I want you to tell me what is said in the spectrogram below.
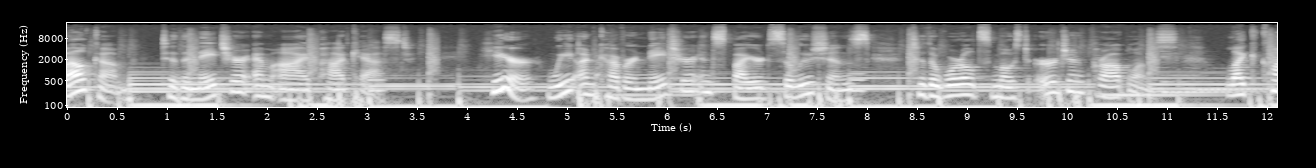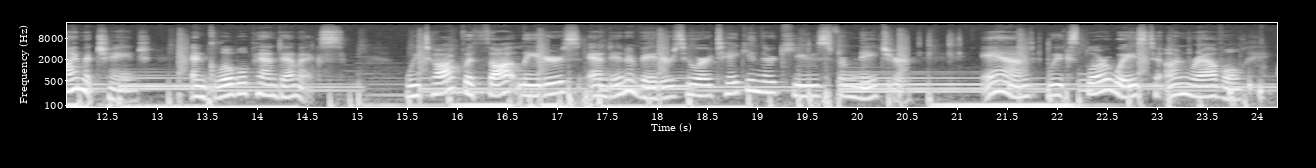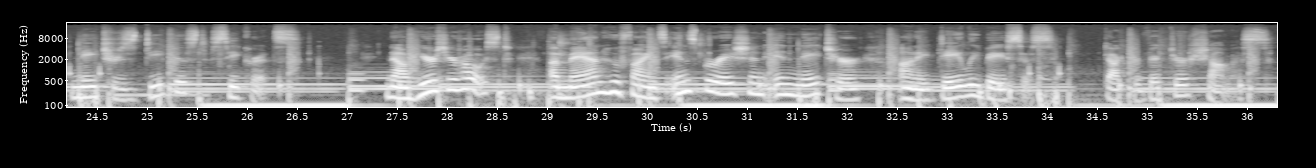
Welcome to the Nature MI podcast. Here, we uncover nature inspired solutions to the world's most urgent problems, like climate change and global pandemics. We talk with thought leaders and innovators who are taking their cues from nature, and we explore ways to unravel nature's deepest secrets. Now, here's your host, a man who finds inspiration in nature on a daily basis, Dr. Victor Shamas.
